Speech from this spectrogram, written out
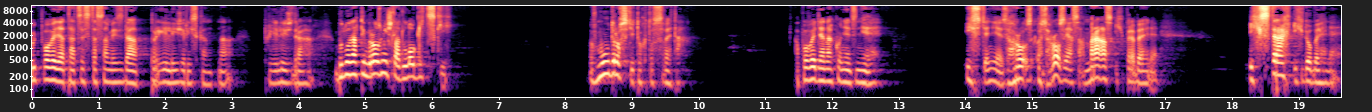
Buď povedia, tá cesta sa mi zdá príliš riskantná, príliš drahá. Budú nad tým rozmýšľať logicky. V múdrosti tohto sveta. A povedia nakoniec nie. Isté nie, zhroz, zhrozia sa, mráz ich prebehne ich strach ich dobehne.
